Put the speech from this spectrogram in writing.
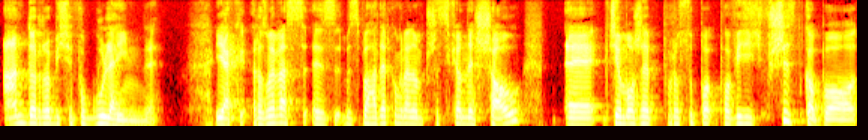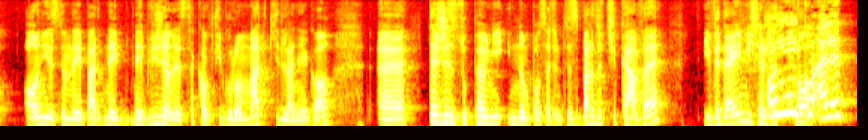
Andor robi się w ogóle inny. Jak rozmawia z, z, z bohaterką graną przez Fionę Show, e, gdzie może po prostu po, powiedzieć wszystko, bo on jest naj, najbliżej, on jest taką figurą matki dla niego, e, też jest zupełnie inną postacią. To jest bardzo ciekawe i wydaje mi się, że Ojejku, to... ale...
